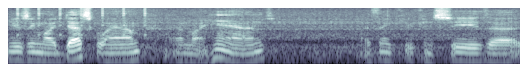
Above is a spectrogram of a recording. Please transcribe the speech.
using my desk lamp and my hand, I think you can see that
